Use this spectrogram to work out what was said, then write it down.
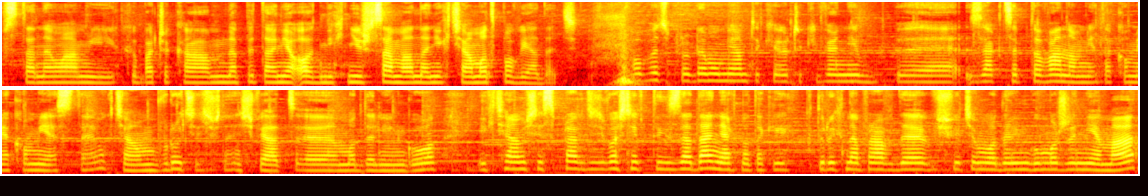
stanęłam i chyba czekałam na pytania od nich, niż sama na nie chciałam odpowiadać. Wobec programu miałam takie oczekiwanie, by zaakceptowano mnie taką, jaką jestem. Chciałam wrócić w ten świat e, modelingu i chciałam się sprawdzić właśnie w tych zadaniach, no takich, których naprawdę w świecie modelingu może nie ma,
